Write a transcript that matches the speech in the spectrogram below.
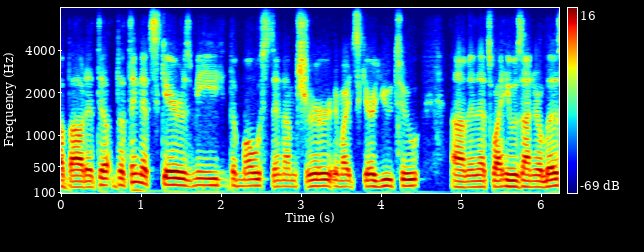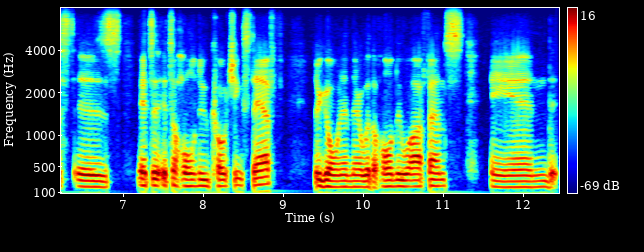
about it. The, the thing that scares me the most, and I'm sure it might scare you too, um, and that's why he was on your list, is it's a it's a whole new coaching staff. They're going in there with a whole new offense, and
